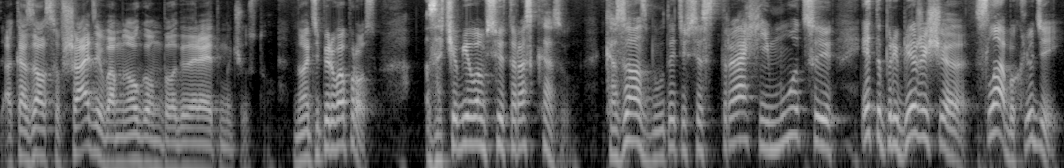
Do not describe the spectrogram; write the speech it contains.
оказался в ШАДе во многом благодаря этому чувству. Ну а теперь вопрос. Зачем я вам все это рассказываю? Казалось бы, вот эти все страхи, эмоции – это прибежище слабых людей.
